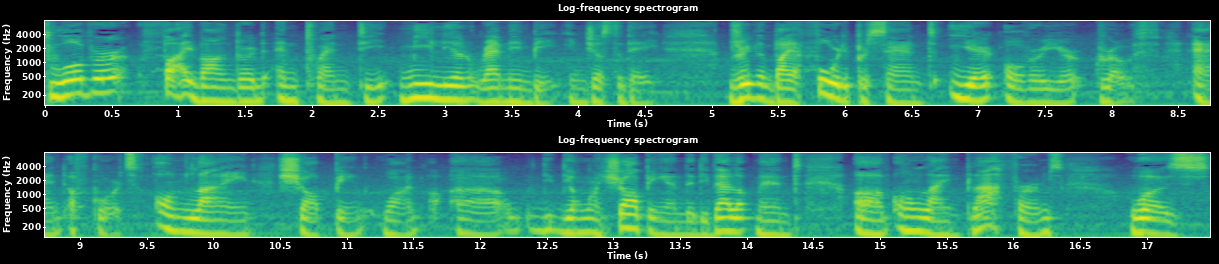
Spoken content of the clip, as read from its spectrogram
to over 520 million renminbi in just a day driven by a 40% year over year growth. And of course, online shopping, one, uh, the, the, online shopping and the development of online platforms was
